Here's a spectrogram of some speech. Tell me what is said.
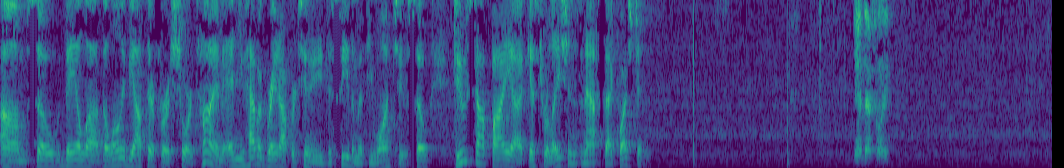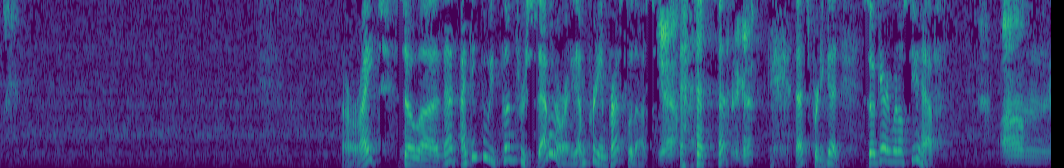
Um, so they'll uh, they'll only be out there for a short time, and you have a great opportunity to see them if you want to. So do stop by uh, guest relations and ask that question. Yeah, definitely. All right. So uh, that I think that we've gone through seven already. I'm pretty impressed with us. Yeah, pretty good. That's pretty good. So Gary, what else do you have? Um,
